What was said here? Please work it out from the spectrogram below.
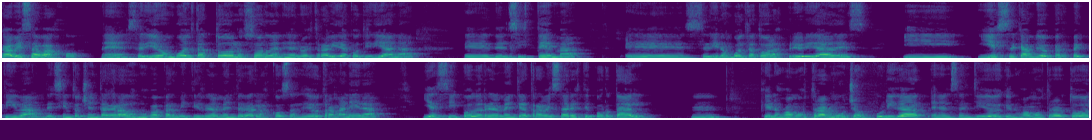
cabeza abajo. ¿eh? Se dieron vuelta todos los órdenes de nuestra vida cotidiana, eh, del sistema, eh, se dieron vuelta todas las prioridades y, ese cambio de perspectiva de 180 grados nos va a permitir realmente ver las cosas de otra manera y así poder realmente atravesar este portal que nos va a mostrar mucha oscuridad en el sentido de que nos va a mostrar todo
